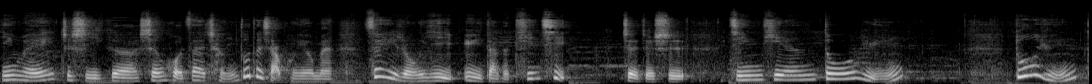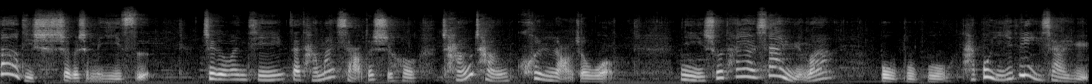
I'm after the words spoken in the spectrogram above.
因为这是一个生活在成都的小朋友们最容易遇到的天气，这就是今天多云。到底是个什么意思？这个问题在唐妈小的时候常常困扰着我。你说它要下雨吗？不不不，它不一定下雨。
